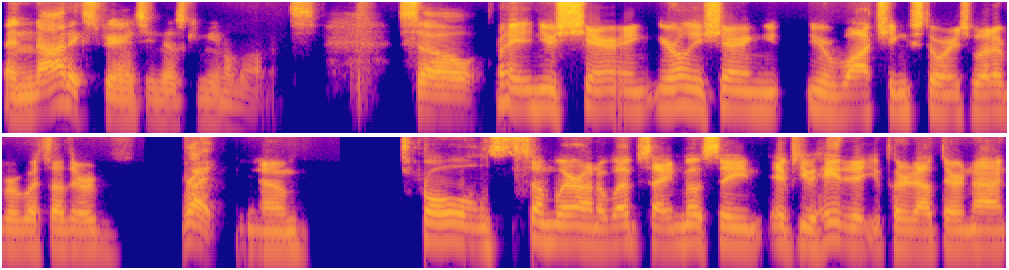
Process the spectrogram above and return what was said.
and not experiencing those communal moments. So right, and you're sharing, you're only sharing, you're watching stories, whatever, with other right, you know, trolls somewhere on a website. Mostly, if you hated it, you put it out there, not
